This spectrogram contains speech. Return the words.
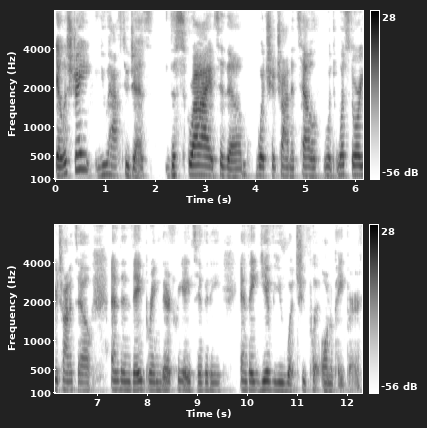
illustrate. You have to just describe to them what you're trying to tell, what, what story you're trying to tell, and then they bring their creativity and they give you what you put on the paper.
